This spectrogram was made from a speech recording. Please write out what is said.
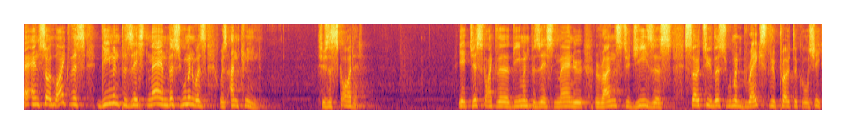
And so, like this demon possessed man, this woman was, was unclean. She was discarded. Yet, just like the demon possessed man who runs to Jesus, so too this woman breaks through protocol. She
